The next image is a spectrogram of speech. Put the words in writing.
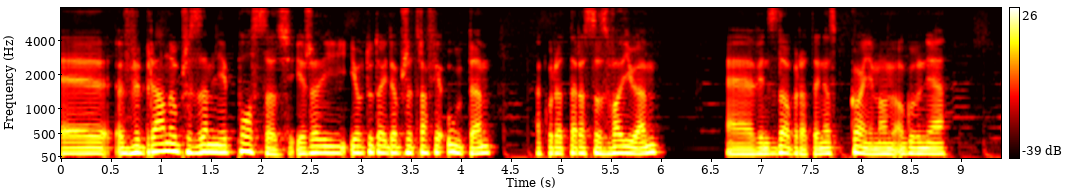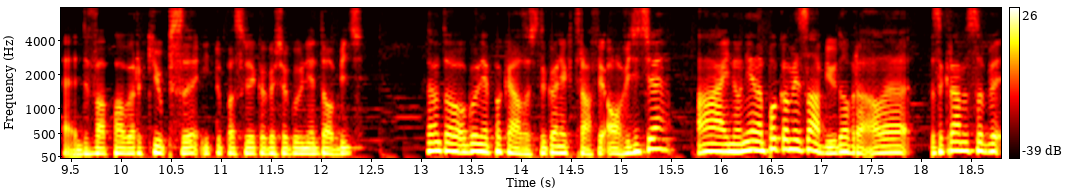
e, wybraną przeze mnie postać, jeżeli ją tutaj dobrze trafię ultem. Akurat teraz to zwaliłem, e, więc dobra, tutaj na spokojnie mamy ogólnie e, dwa power cubesy i tu pasuje kogoś ogólnie dobić. Chcę to ogólnie pokazać, tylko niech trafię. O, widzicie? Aj, no nie no, Poko mnie zabił, dobra, ale zagramy sobie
